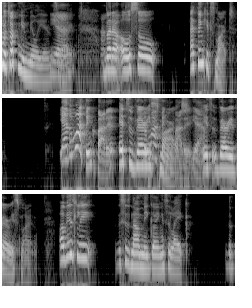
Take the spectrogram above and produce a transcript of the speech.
We're talking in millions. Yeah. right? But I also, I think it's smart. Yeah, the more I think about it, It's very more I think smart. about it, yeah. It's very, very smart. Obviously, this is now me going into like the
